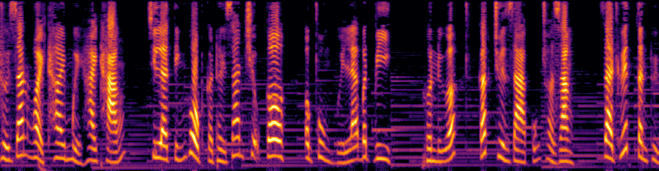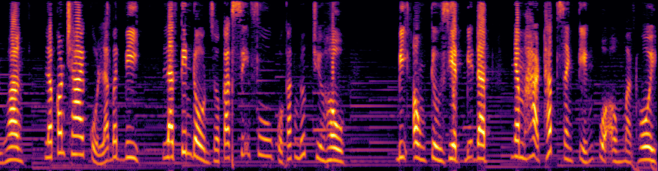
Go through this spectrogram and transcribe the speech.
thời gian hoài thai 12 tháng chỉ là tính gộp cả thời gian triệu cơ ở cùng với Lã Bất Vi hơn nữa, các chuyên gia cũng cho rằng giả thuyết Tần Thủy Hoàng là con trai của Lã Bất Vi là tin đồn do các sĩ phu của các nước chư hầu bị ông tiêu diệt bịa đặt nhằm hạ thấp danh tiếng của ông mà thôi.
